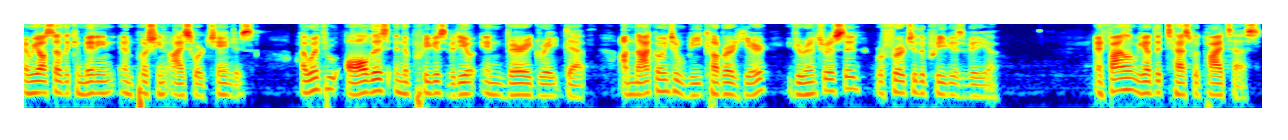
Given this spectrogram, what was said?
and we also have the committing and pushing isort changes. I went through all this in the previous video in very great depth. I'm not going to recover it here. If you're interested, refer to the previous video. And finally, we have the test with PyTest.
